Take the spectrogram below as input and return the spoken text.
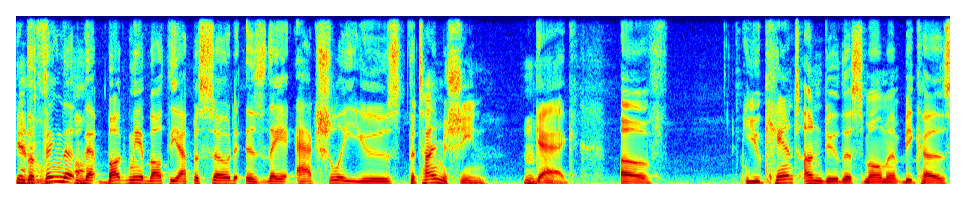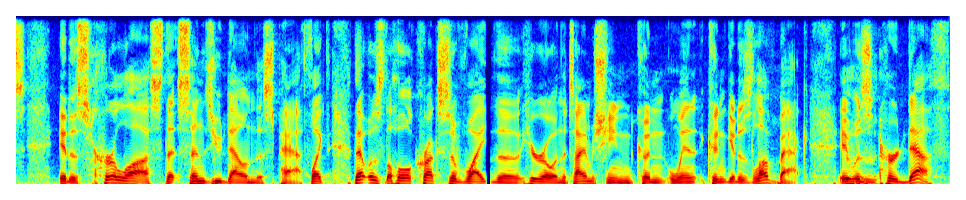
you know, the thing that, oh. that bugged me about the episode is they actually used the time machine mm-hmm. gag of you can't undo this moment because it is her loss that sends you down this path. Like that was the whole crux of why the hero in the time machine couldn't win, couldn't get his love back. It mm-hmm. was her death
